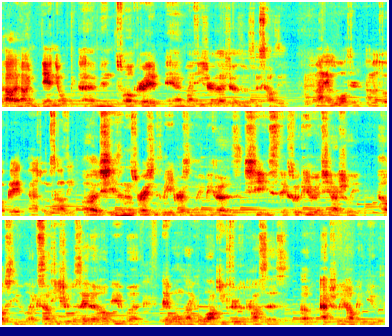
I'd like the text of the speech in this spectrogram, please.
Hi, I'm Daniel. I'm in 12th grade, and my teacher that I chose was Miss Causey. My name is Walter. I'm in 12th grade, and I told Miss Kazi. Uh, she's an inspiration to me personally because she sticks with you and she actually helps you. Like some teachers will say they'll help you, but they won't like walk you through the process of actually helping you.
